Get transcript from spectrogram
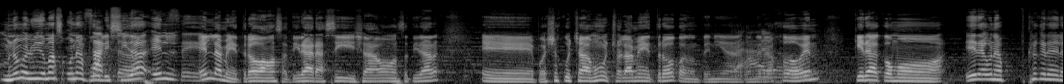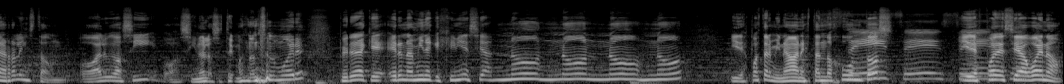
no me olvido más, una Exacto, publicidad en, sí. en la metro, vamos a tirar así, ya vamos a tirar. Eh, pues yo escuchaba mucho la metro cuando tenía, cuando era joven, que era como, era una, creo que era de la Rolling Stone, o algo así, o si no los estoy mandando al muere, pero era que era una mina que gemía y decía, no, no, no, no, y después terminaban estando juntos, Sí, sí, sí, y después decía, sí. bueno,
